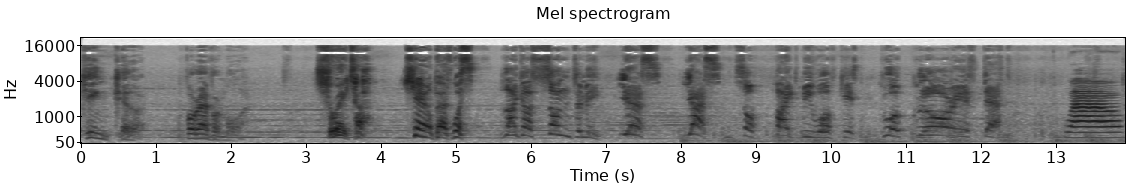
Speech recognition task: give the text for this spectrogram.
king killer. Forevermore. Traitor! Ceolbert was... Like a son to me! Yes! Yes! So fight me, Wolfkiss, to a glorious death! Wow.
